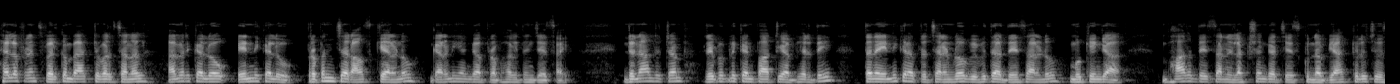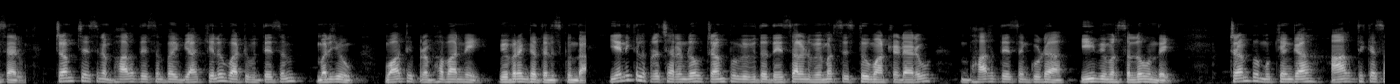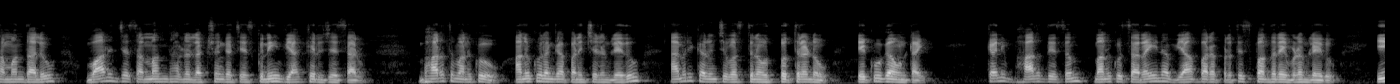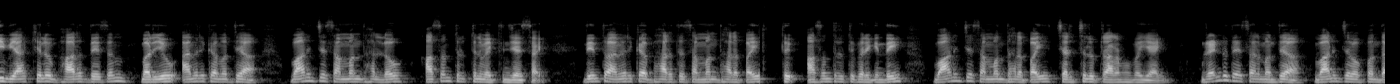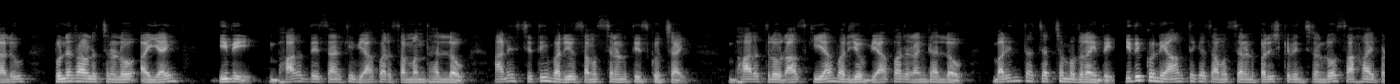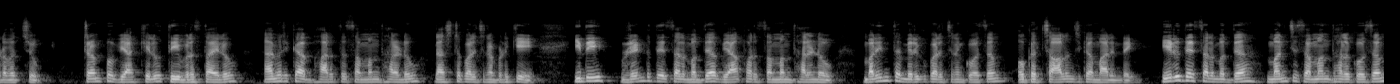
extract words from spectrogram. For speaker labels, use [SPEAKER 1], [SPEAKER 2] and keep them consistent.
[SPEAKER 1] Hello friends welcome back to our channel అమెరికాలో ఎన్నికలు ప్రపంచ రాజకీయాలను గణనీయంగా ప్రభావితం చేశాయి. డొనాల్డ్ ట్రంప్ రిపబ్లికన్ పార్టీ అభ్యర్థి తన ఎన్నికల ప్రచారంలో వివిధ దేశాలను ముఖ్యంగా భారతదేశాన్ని లక్ష్యంగా చేసుకున్న వ్యాఖ్యలు చూశారు. ట్రంప్ చేసిన భారతదేశంపై వ్యాఖ్యలు వాటి ఉద్దేశం మరియు వాటి ప్రభావాన్ని వివరంగా తెలుసుకుందాం. ఎన్నికల ప్రచారంలో ట్రంప్ వివిధ దేశాలను విమర్శిస్తూ మాట్లాడారు. భారతదేశం కూడా ఈ విమర్శల్లో ఉంది. ట్రంప్ ముఖ్యంగా ఆర్థిక సంబంధాలు వాణిజ్య సంబంధాలను లక్ష్యంగా చేసుకుని వ్యాఖ్యలు చేశారు. భారత్ మనకు అనుకూలంగా పనిచేయడం లేదు. అమెరికా నుంచి వస్తున్న ఉత్పత్తులను ఎక్కువగా ఉంటాయి. కానీ భారతదేశం మనకు సరైన వ్యాపార ప్రతిస్పందన ఇవ్వడం లేదు. ఈ వ్యాఖ్యలు భారతదేశం మరియు అమెరికా మధ్య వాణిజ్య సంబంధాల్లో అసంతృప్తిని వ్యక్తం చేశాయి. దీంతో అమెరికా భారత సంబంధాలపై అసంతృప్తి పెరిగింది. వాణిజ్య సంబంధాలపై చర్చలు ప్రారంభమయ్యాయి. రెండు దేశాల మధ్య వాణిజ్య ఒప్పందాలు పునరాలోచనలో అయ్యాయి. ఇవి భారతదేశానికి వ్యాపార సంబంధాల్లో అనిశ్చితి మరియు సమస్యలను తీసుకొచ్చాయి. భారత్లో రాజకీయ మరియు వ్యాపార రంగాల్లో మరింత చర్చ మొదలైంది. ఇది కొన్ని ఆర్థిక సమస్యలను పరిష్కరించడంలో సహాయపడవచ్చు. ట్రంప్ వ్యాఖ్యలు తీవ్రస్థాయిలో అమెరికా భారత సంబంధాలను నష్టపరిచినప్పటికీ ఇది రెండు దేశాల మధ్య వ్యాపార సంబంధాలను మరింత మెరుగుపరచడం కోసం ఒక ఛాలెంజ్గా మారింది. ఇరు దేశాల మధ్య మంచి సంబంధాల కోసం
